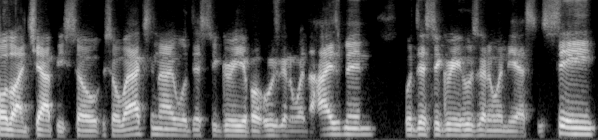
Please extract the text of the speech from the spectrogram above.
Hold on, Chappy. So so Wax and I will disagree about who's going to win the Heisman. We'll disagree who's going to win the SEC,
